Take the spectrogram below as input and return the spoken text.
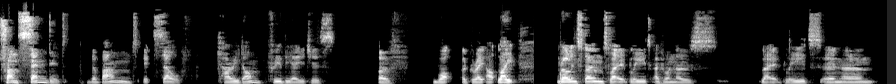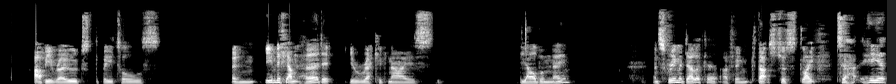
transcended the band itself, carried on through the ages of what a great al- like Rolling Stones, Let It Bleed. Everyone knows Let It Bleed, and um, Abbey Road, the Beatles, and even if you haven't heard it, you recognise the album name. And Screamadelica, I think that's just like to hear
